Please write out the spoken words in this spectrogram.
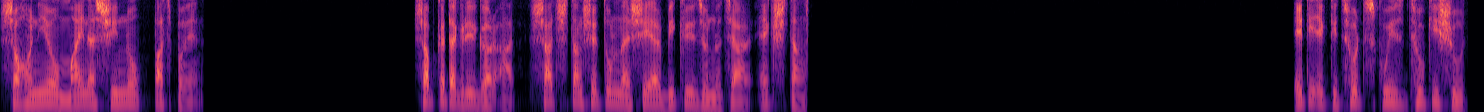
সহনীয় মাইনাস শূন্য পাঁচ পয়েন্ট। সব ক্যাটাগরির গড় আট, সাত শতাংশের তুলনায় শেয়ার বিক্রির জন্য চার, এক শতাংশ। এটি একটি ছোট স্কুইজ ঝুঁকি সুদ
